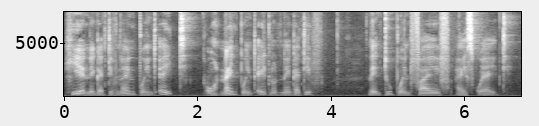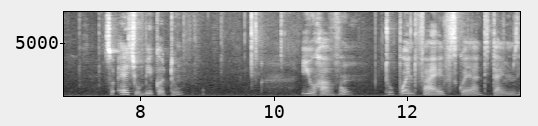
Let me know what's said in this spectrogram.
here negative 9.8 or 9.8 not negative then 2.5 i squared. So h will be equal to you have 2.5 squared times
